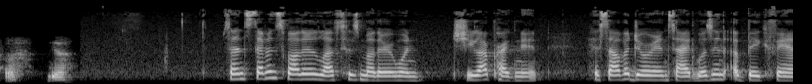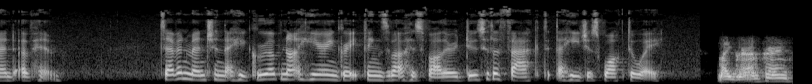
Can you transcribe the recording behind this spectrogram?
stuff. Yeah. Since Devin's father left his mother when she got pregnant, his Salvadorian side wasn't a big fan of him. Devin mentioned that he grew up not hearing great things about his father due to the fact that he just walked away. My grandparents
